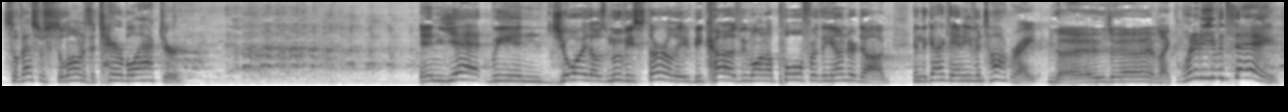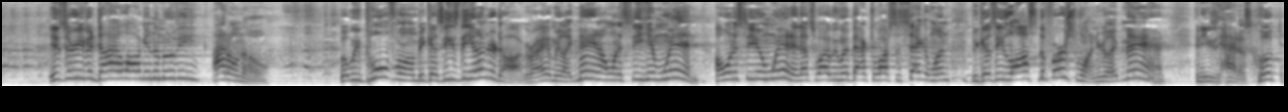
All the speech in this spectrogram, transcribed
Sylvester Stallone is a terrible actor. And yet we enjoy those movies thoroughly because we want to pull for the underdog. And the guy can't even talk right. I'm like, what did he even say? Is there even dialogue in the movie? I don't know. But we pull for him because he's the underdog, right? And we're like, man, I want to see him win. I want to see him win. And that's why we went back to watch the second one because he lost the first one. You're like, man. And he's had us hooked,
